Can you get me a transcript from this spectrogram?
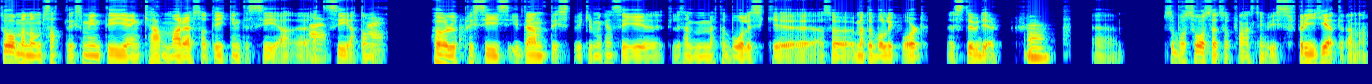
så, men de satt liksom inte i en kammare så att det gick inte se, eh, att se att de nej. höll precis identiskt, vilket man kan se i till exempel metabolisk, eh, alltså metabolic eh, studier. Mm. Ehm, Så på så sätt så fanns det en viss frihet i denna.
